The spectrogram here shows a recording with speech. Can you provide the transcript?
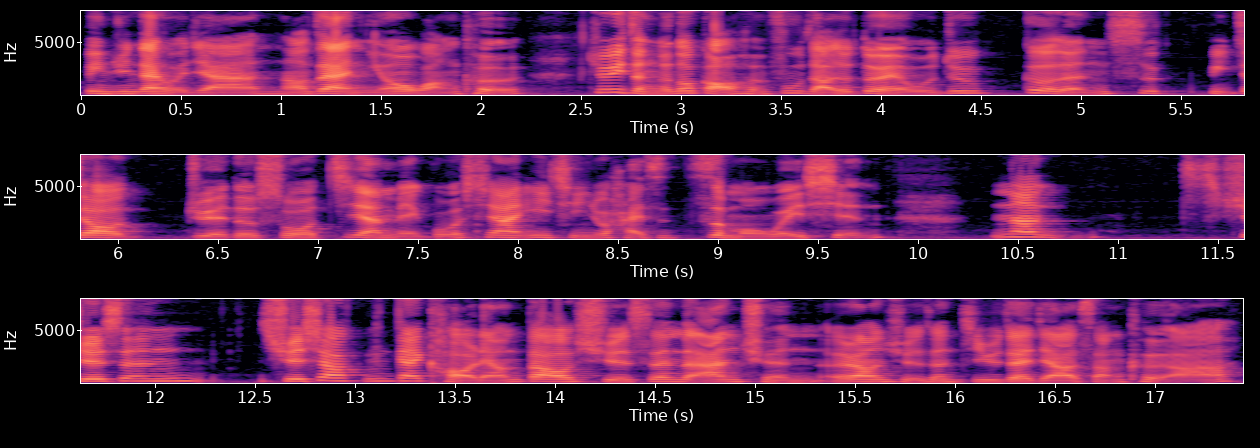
病菌带回家，然后再你又网课，就一整个都搞很复杂，就对。我就个人是比较觉得说，既然美国现在疫情就还是这么危险，那学生学校应该考量到学生的安全，而让学生继续在家上课啊。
